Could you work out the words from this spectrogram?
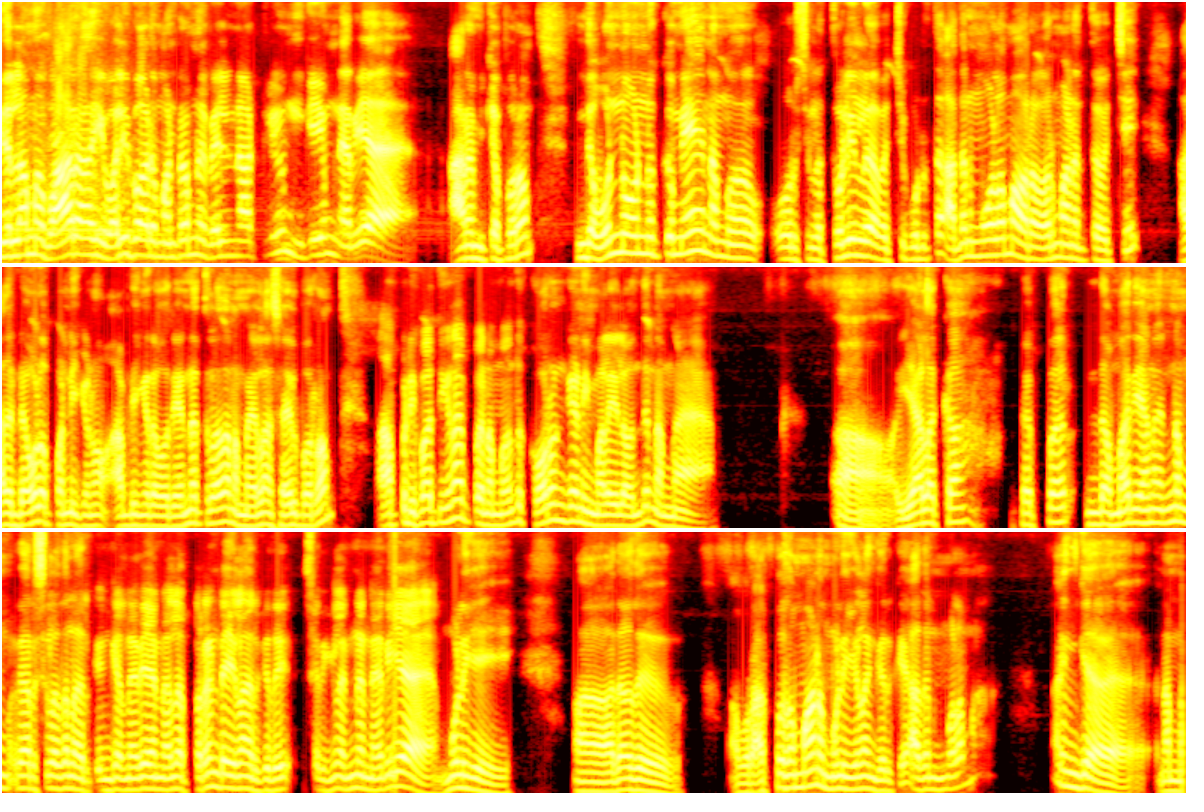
இது இல்லாமல் வாராகி வழிபாடு மன்றம்னு வெளிநாட்டிலையும் இங்கேயும் நிறைய ஆரம்பிக்க போகிறோம் இந்த ஒன்று ஒன்றுக்குமே நம்ம ஒரு சில தொழிலை வச்சு கொடுத்து அதன் மூலமாக வர வருமானத்தை வச்சு அதை டெவலப் பண்ணிக்கணும் அப்படிங்கிற ஒரு எண்ணத்தில் தான் நம்ம எல்லாம் செயல்படுறோம். அப்படி பார்த்தீங்கன்னா இப்போ நம்ம வந்து குரங்கணி மலையில் வந்து நம்ம ஏலக்காய் பெப்பர் இந்த மாதிரியான இன்னும் வேறு சிலதெல்லாம் இருக்குது இங்கே நிறைய நல்ல பிரண்டையெல்லாம் இருக்குது. சரிங்களா? இன்னும் நிறைய மூலிகை அதாவது ஒரு அற்புதமான மூலிகைலாம் இங்கே இருக்குது அதன் மூலமாக இங்கே நம்ம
